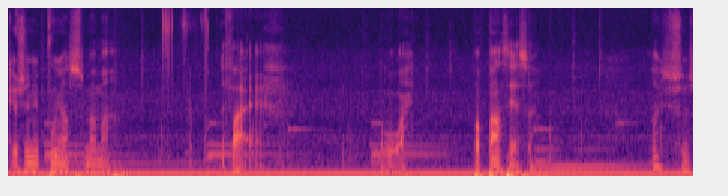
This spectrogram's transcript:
que je n'ai point en ce moment. Le faire. Ouais. Pas penser à ça. Ouais, c'est ça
